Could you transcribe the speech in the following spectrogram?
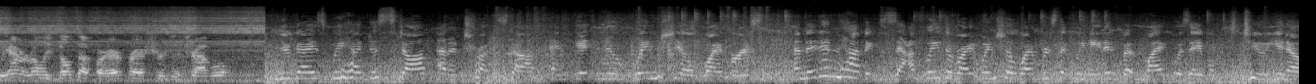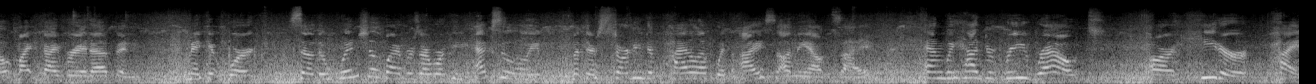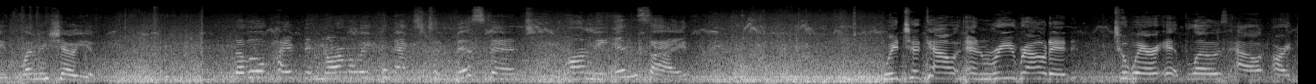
we haven't really built up our air pressure to travel. You guys, we had to stop at a truck stop and get new windshield wipers. And they didn't have exactly the right windshield wipers that we needed, but Mike was able to, you know, MacGyver it up and make it work. So the windshield wipers are working excellently, but they're starting to pile up with ice on the outside. And we had to reroute our heater pipe. Let me show you the little pipe that normally connects to this vent on the inside, we took out and rerouted to where it blows out our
